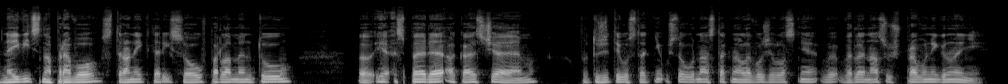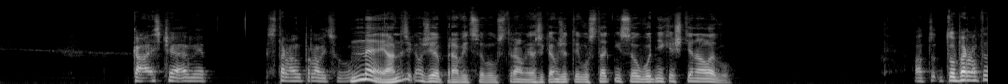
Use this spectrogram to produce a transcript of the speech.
nejvíc napravo strany, které jsou v parlamentu, je SPD a KSČM, protože ty ostatní už jsou od nás tak nalevo, že vlastně vedle nás už vpravo nikdo není. KSČM je stranu pravicovou? Ne, já neříkám, že je pravicovou stranu, já říkám, že ty ostatní jsou od nich ještě nalevo. A to, to berete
